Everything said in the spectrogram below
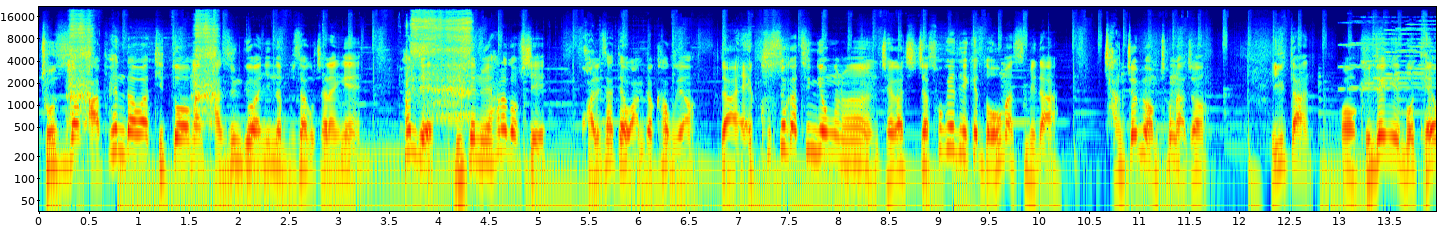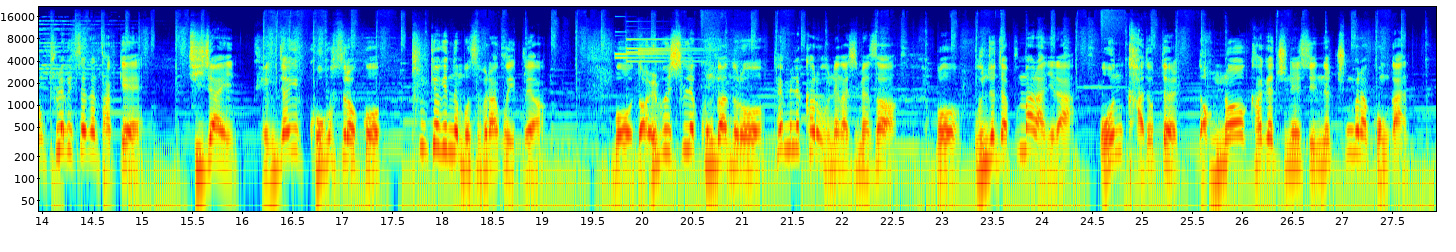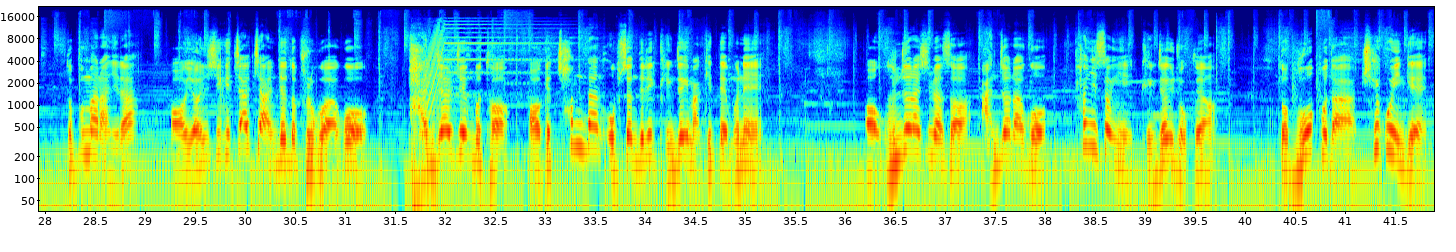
조수석 앞 휀다와 뒷도어만 단순 교환이 있는 무사고 차량에 현재 미세 누이 하나도 없이 관리 상태 완벽하고요. 자, 에쿠스 같은 경우는 제가 진짜 소개해드릴 게 너무 많습니다. 장점이 엄청나죠. 일단 어, 굉장히 뭐 대형 플래그 세단답게 디자인 굉장히 고급스럽고 품격 있는 모습을 하고 있고요. 뭐 넓은 실내 공간으로 패밀리카로 운행하시면서 뭐 운전자뿐만 아니라 온 가족들 넉넉하게 지낼 수 있는 충분한 공간 또 뿐만 아니라 어, 연식이 짧지 않은데도 불구하고 반절 주행부터 어, 이렇게 첨단 옵션들이 굉장히 많기 때문에 어, 운전하시면서 안전하고 편의성이 굉장히 좋고요. 또 무엇보다 최고인 게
